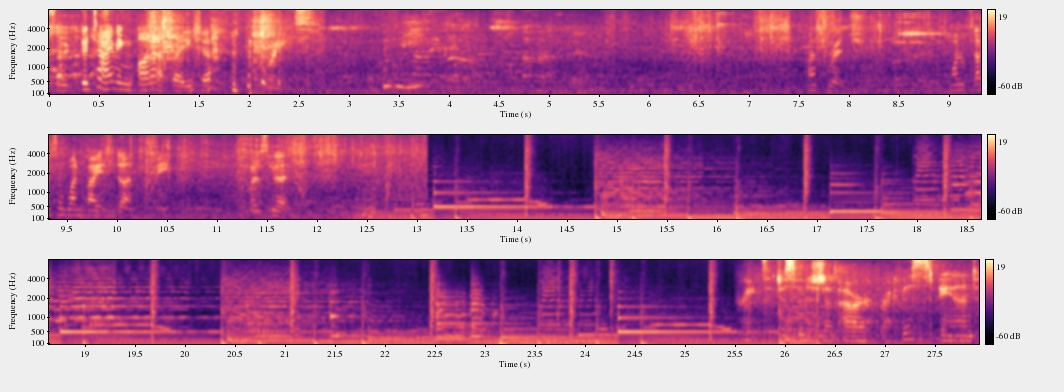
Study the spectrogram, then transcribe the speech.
so good timing on us, Aisha. Great. That's rich. One, that's a one bite and done for me, but it's good. Breakfast and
